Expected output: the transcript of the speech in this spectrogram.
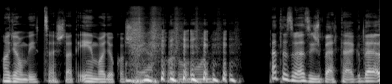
Nagyon vicces, tehát én vagyok a saját karomon. Hát ez, ez is beteg, de,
